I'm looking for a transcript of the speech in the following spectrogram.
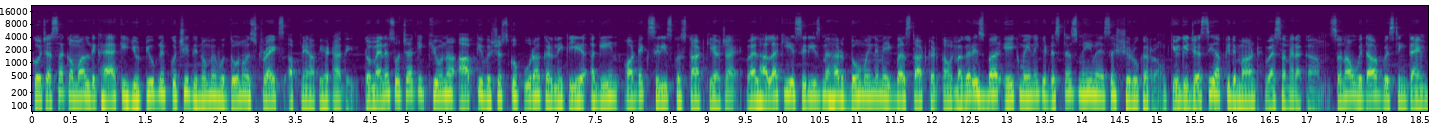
कुछ ऐसा कमाल दिखाया कि यूट्यूब ने कुछ ही दिनों में वो दोनों स्ट्राइक्स अपने आप ही हटा दी। तो मैंने सोचा कि क्यों ना आपकी विशेष को पूरा करने के लिए अगेन ऑडेक्स सीरीज़ को स्टार्ट किया जाए। वेल हालाँकि ये सीरीज़ मैं हर दो महीने में एक बार स्टार्ट करता हूँ, मगर इस बार एक महीने के डिस्टेंस में ही मैं इसे शुरू कर रहा हूँ, क्योंकि जैसी आपकी डिमांड वैसा मेरा काम। So now without wasting time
